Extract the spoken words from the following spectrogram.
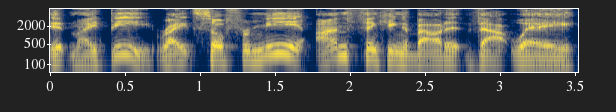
It might be, right? So for me, I'm thinking about it that way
